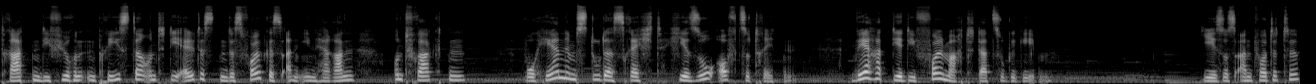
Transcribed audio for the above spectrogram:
traten die führenden Priester und die Ältesten des Volkes an ihn heran und fragten, Woher nimmst du das Recht, hier so aufzutreten? Wer hat dir die Vollmacht dazu gegeben? Jesus antwortete,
